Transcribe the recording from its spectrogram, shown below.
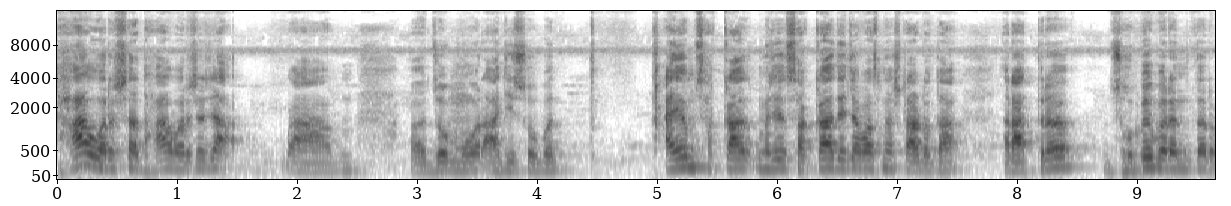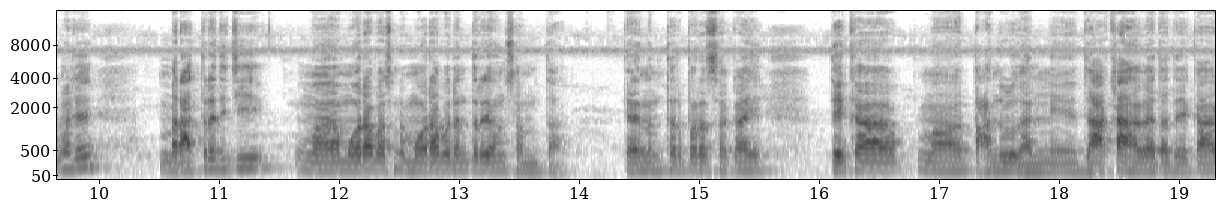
दहा वर्ष दहा वर्षाच्या जो मोर आजीसोबत कायम सकाळ म्हणजे सकाळ त्याच्यापासून स्टार्ट होता रात्र झोपेपर्यंत म्हणजे रात्र तिची मोरापासून मोरापर्यंत येऊन संपता. त्यानंतर परत सकाळी ते का म, तांदूळ घालणे जा का हव्यात आता का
